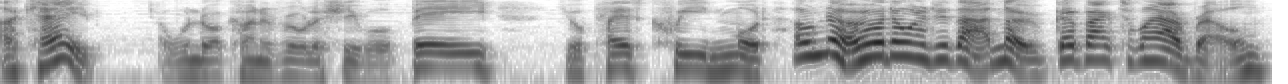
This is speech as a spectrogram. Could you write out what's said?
Okay, I wonder what kind of ruler she will be. You'll play as Queen Maud. Oh no, I don't want to do that. No, go back to our realm.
